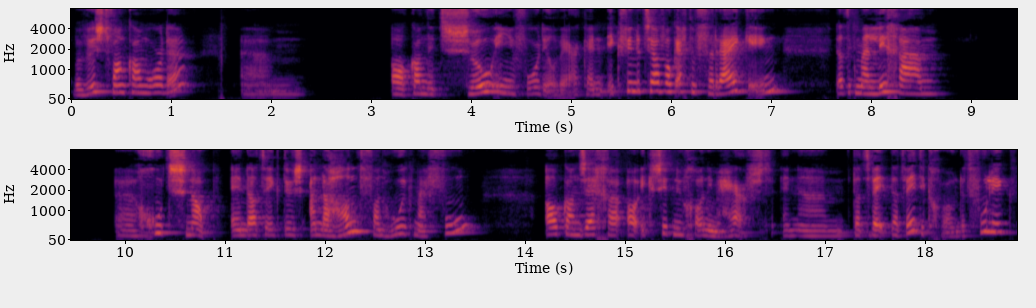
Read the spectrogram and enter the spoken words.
bewust van kan worden, um, oh, kan dit zo in je voordeel werken. En ik vind het zelf ook echt een verrijking dat ik mijn lichaam uh, goed snap. En dat ik dus aan de hand van hoe ik mij voel al kan zeggen: Oh, ik zit nu gewoon in mijn herfst. En um, dat, weet, dat weet ik gewoon, dat voel ik.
